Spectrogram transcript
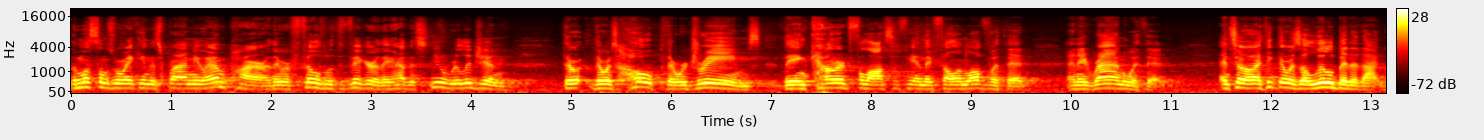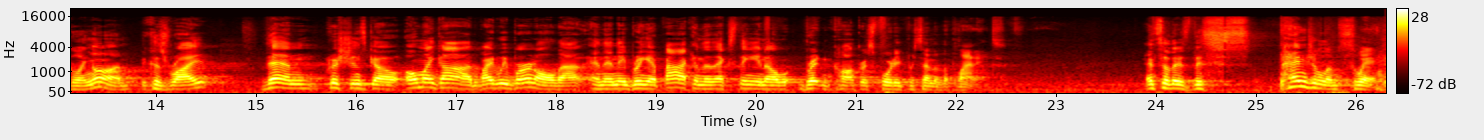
the Muslims were making this brand new empire. They were filled with vigor. They had this new religion. There, there was hope. There were dreams. They encountered philosophy and they fell in love with it and they ran with it. And so I think there was a little bit of that going on because, right? Then Christians go, oh my God, why did we burn all that? And then they bring it back, and the next thing you know, Britain conquers 40% of the planet. And so there's this pendulum swing.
